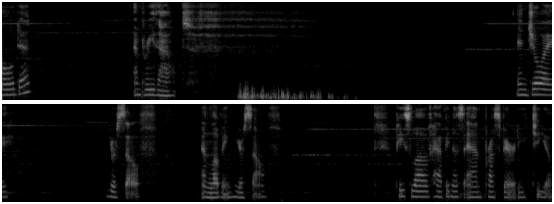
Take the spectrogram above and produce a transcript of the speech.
Hold it and breathe out. Enjoy yourself and loving yourself. Peace, love, happiness, and prosperity to you.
